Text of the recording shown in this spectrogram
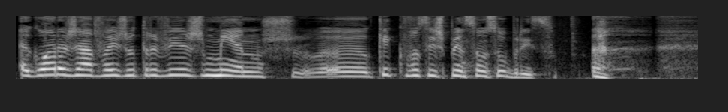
agora já vejo outra vez menos. Uh, o que é que vocês pensam sobre isso?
